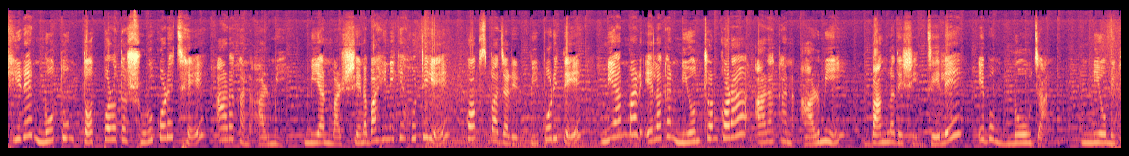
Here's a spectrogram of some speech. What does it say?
ঘিরে নতুন তৎপরতা শুরু করেছে আরাকান আর্মি। মিয়ানমার সেনাবাহিনীকে হটিয়ে কক্সবাজারের বিপরীতে মিয়ানমার এলাকা নিয়ন্ত্রণ করা আরাকান আর্মি, বাংলাদেশি জেলে এবং নৌযান নিয়মিত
